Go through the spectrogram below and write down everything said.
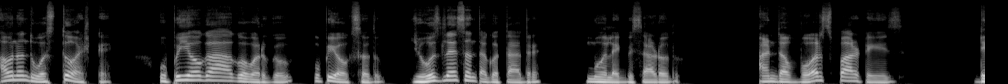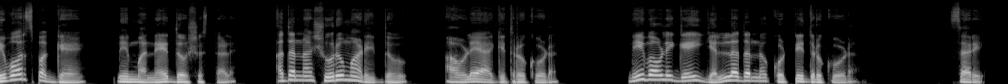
ಅವನೊಂದು ವಸ್ತು ಅಷ್ಟೇ. ಉಪಯೋಗ ಆಗೋವರೆಗೂ ಉಪಯೋಗಿಸೋದು. ಯೂಸ್ಲೆಸ್ ಅಂತ ಗೊತ್ತಾದ್ರೆ. ಮೂಲೆಗೆ ಬಿಸಾಡೋದು. And the worst part is divorce ಬಗ್ಗೆ ನಿಮ್ಮನ್ನೇ ದೋಷಿಸ್ತಾಳೆ. ಅದನ್ನ ಶುರು ಮಾಡಿದ್ದು ಅವಳೇ ಆಗಿದ್ರು ಕೂಡ. ನೀವವಳಿಗೆ ಎಲ್ಲದನ್ನು ಕೊಟ್ಟಿದ್ರು ಕೂಡ. ಸರಿ,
